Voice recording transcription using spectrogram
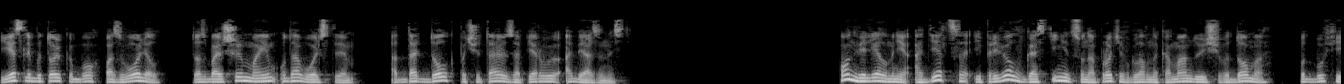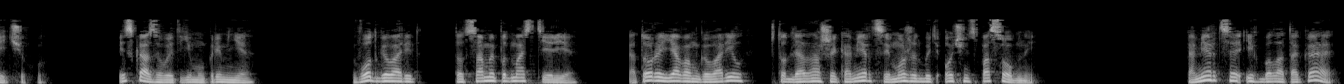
Если бы только Бог позволил, то с большим моим удовольствием, отдать долг почитаю за первую обязанность. Он велел мне одеться и привел в гостиницу напротив главнокомандующего дома под буфетчику. И сказывает ему при мне. «Вот, — говорит, — тот самый подмастерье, который я вам говорил, что для нашей коммерции может быть очень способный. Коммерция их была такая,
